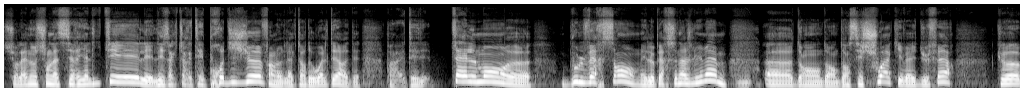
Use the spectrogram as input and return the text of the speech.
sur la notion de la sérialité, les, les acteurs étaient prodigieux. Enfin, l'acteur de Walter était, enfin, était tellement euh, bouleversant, mais le personnage lui-même, euh, dans, dans, dans ses choix qu'il avait dû faire, que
